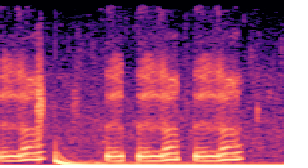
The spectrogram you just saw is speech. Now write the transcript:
the love, the, love, the love.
